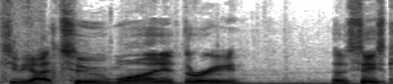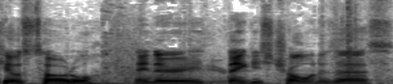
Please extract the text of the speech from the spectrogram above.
See, we got two, one, and three. So six kills total. Think they think he's trolling his ass.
